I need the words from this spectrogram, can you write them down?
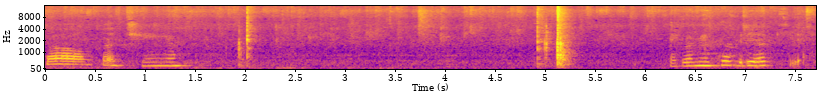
só um cantinho. É pra me cobrir aqui, ó.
